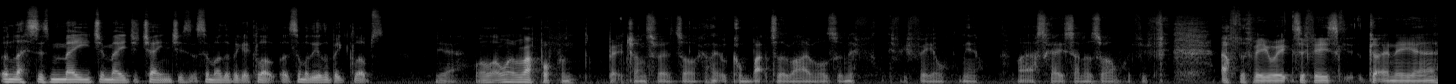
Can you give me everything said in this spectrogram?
unless there's major major changes at some other bigger club at some of the other big clubs. Yeah. Well, I want to wrap up and a bit of transfer talk. I think we'll come back to the rivals, and if if you feel, yeah, might ask Ahsan as well if, if after three weeks if he's got any uh,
